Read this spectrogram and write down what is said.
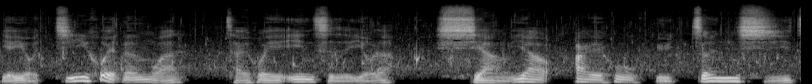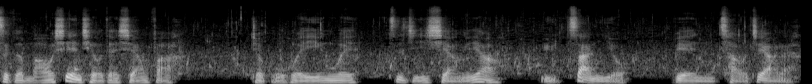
也有机会能玩，才会因此有了想要。爱护与珍惜这个毛线球的想法，就不会因为自己想要与占有便吵架了。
